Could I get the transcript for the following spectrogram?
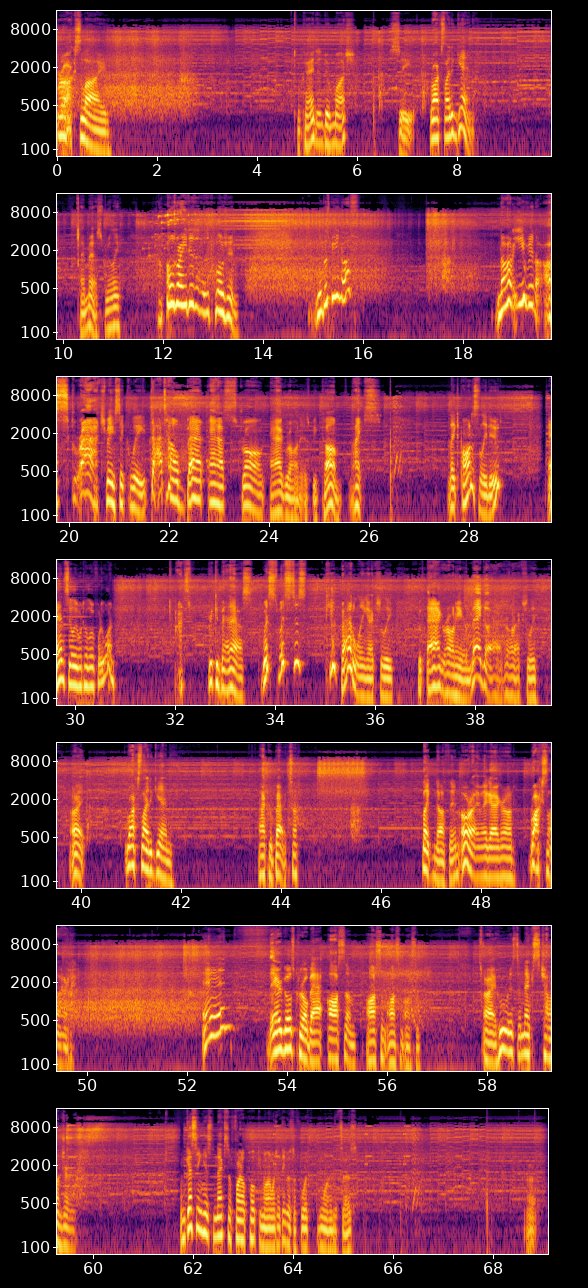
Rock Slide. Okay, didn't do much. Let's see. Rock Slide again. I missed, really? Oh, right, he did an explosion. Will this be enough? Not even a scratch, basically. That's how badass strong Aggron has become. Nice. Like, honestly, dude. And Sealeo went to level 41. That's freaking badass. Let's, let's just keep battling, actually, with Aggron here. Mega Aggron, actually. Alright. Rock Slide again. Acrobatics, huh? Like nothing. Alright, Mega Aggron. Rock Slide. And there goes Crobat. Awesome. Awesome, awesome, awesome. Alright, who is the next challenger? I'm guessing his next and final Pokemon, which I think was the fourth one, it says.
